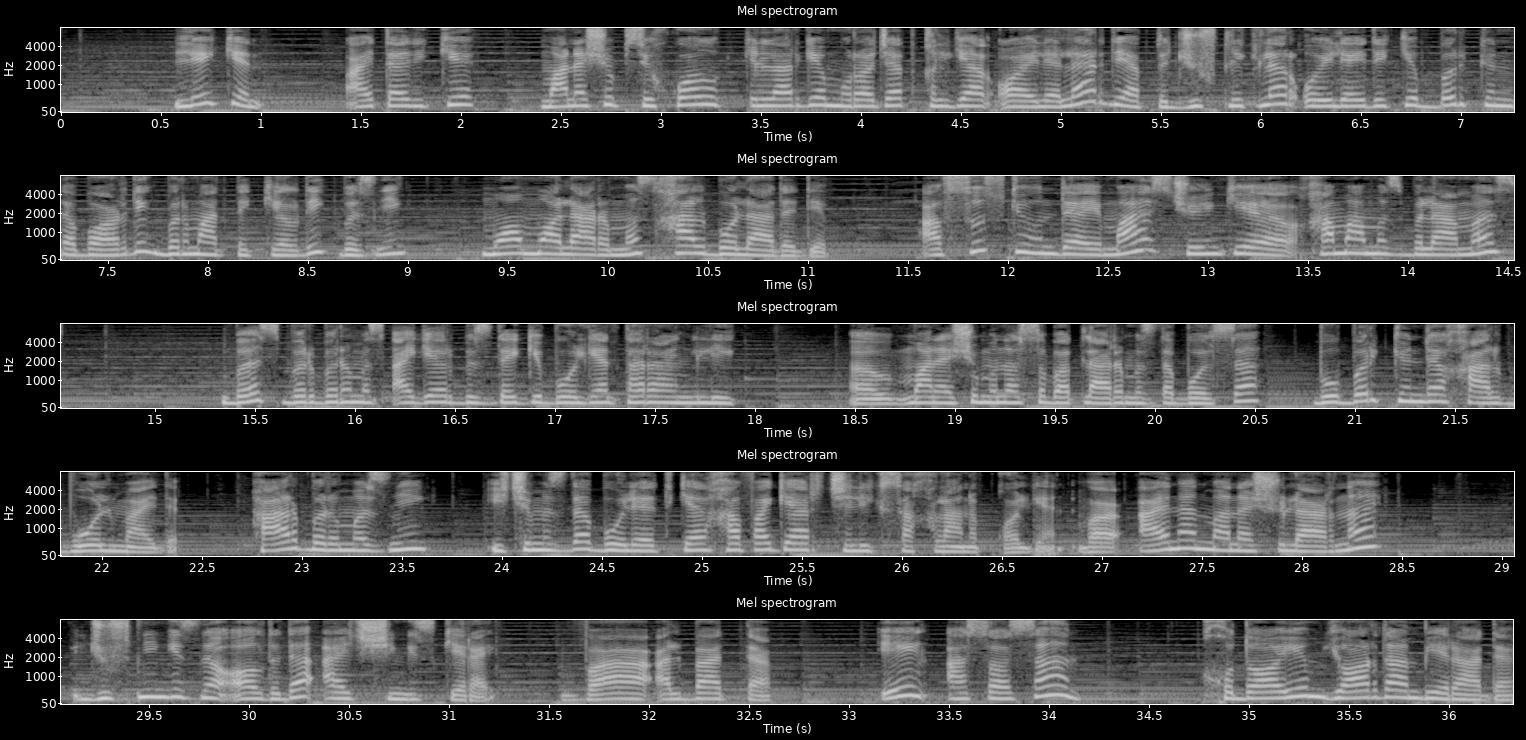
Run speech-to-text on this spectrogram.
Lekin aytadiki mana shu psixologlarga murojaat qilgan oilalar deyapti juftliklar o'ylaydiki bir kunda bordik bir marta keldik bizning muammolarimiz hal bo'ladi deb. Afsuski unday emas chunki hammamiz bilamiz biz bir birimiz agar bizdagi bo'lgan taranglik Э, mana shu munosabatlarimizda bo'lsa bu bir kunda hal bo'lmaydi. Har birimizning ichimizda bo'layotgan xafagarchilik saqlanib qolgan va aynan mana shularni juftingizni oldida aytishingiz kerak. Va albatta eng asosan xudoyim yordam beradi.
